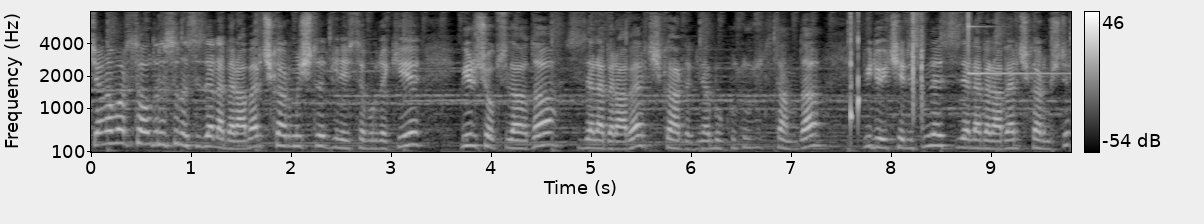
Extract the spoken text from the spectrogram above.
Canavar saldırısını sizlerle beraber çıkarmıştık. Yine ise buradaki birçok silahı da sizlerle beraber çıkardık. Yine bu kusursuz titanı da video içerisinde sizlerle beraber çıkarmıştık.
